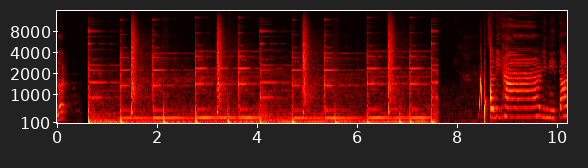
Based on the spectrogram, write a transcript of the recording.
เลิศสวัสดีค่ะ ยินดีต้อน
